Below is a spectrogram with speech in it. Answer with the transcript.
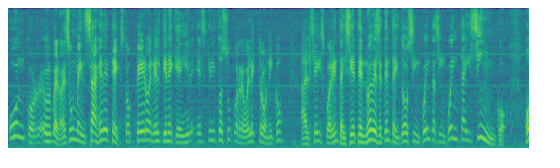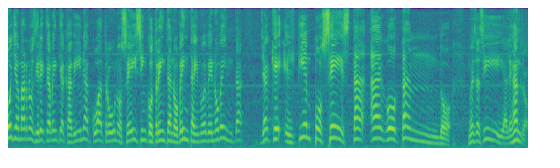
un correo, bueno, es un mensaje de texto, pero en él tiene que ir escrito su correo electrónico al 647-972-5055 o llamarnos directamente a cabina 416-530-9990, ya que el tiempo se está agotando. ¿No es así, Alejandro?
